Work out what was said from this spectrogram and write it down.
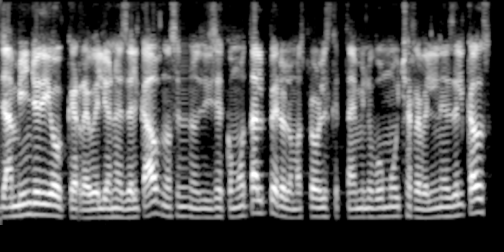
también yo digo que rebeliones del caos, no se nos dice como tal, pero lo más probable es que también hubo muchas rebeliones del caos,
